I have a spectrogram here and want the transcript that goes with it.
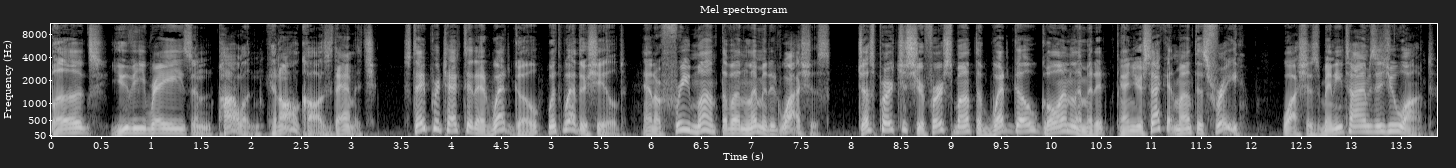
Bugs, UV rays, and pollen can all cause damage. Stay protected at GetGo with Weather Shield and a free month of unlimited washes. Just purchase your first month of GetGo Go Go Unlimited, and your second month is free. Wash as many times as you want.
